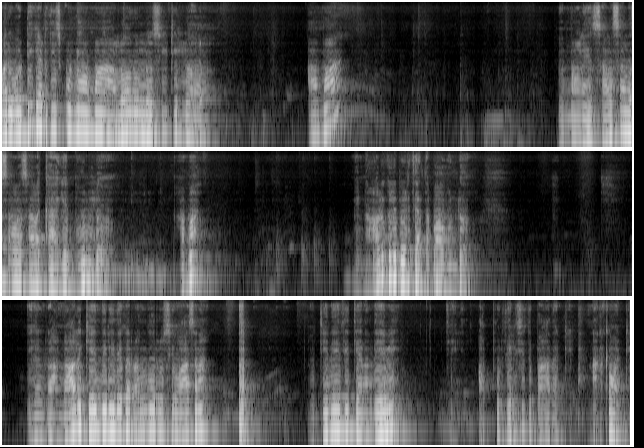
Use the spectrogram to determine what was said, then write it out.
మరి వడ్డీకి ఎట్ట తీసుకుంటున్నాం అమ్మా లోనుల్లో సీటీల్లో. అమ్మా మిమ్మల్ని సలసల సలసల కాగే నూనెలో. అమ్మా మీ నాలుగులు పెడితే ఎంత బాగుండో? నాలుకేం తెలియదు ఇక రంగు రుచి వాసన? నువ్వు తినేది తినది ఏమి? తెలియదు అప్పుడు తెలిసింది బాధ అంటే నరకం అంటే.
